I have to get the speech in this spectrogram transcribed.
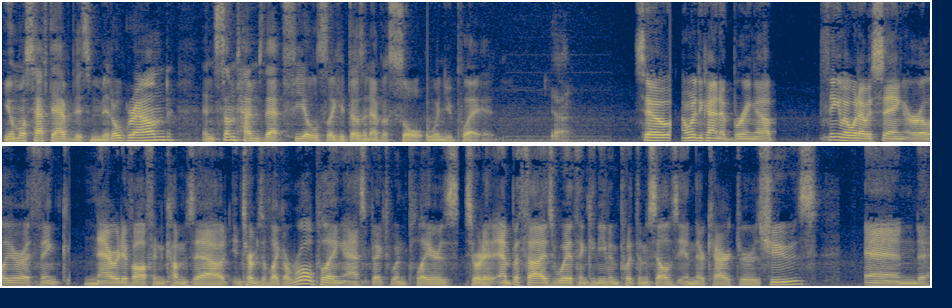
you almost have to have this middle ground. And sometimes that feels like it doesn't have a soul when you play it. Yeah. So I wanted to kind of bring up thinking about what I was saying earlier, I think narrative often comes out in terms of like a role playing aspect when players sort of empathize with and can even put themselves in their character's shoes. And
